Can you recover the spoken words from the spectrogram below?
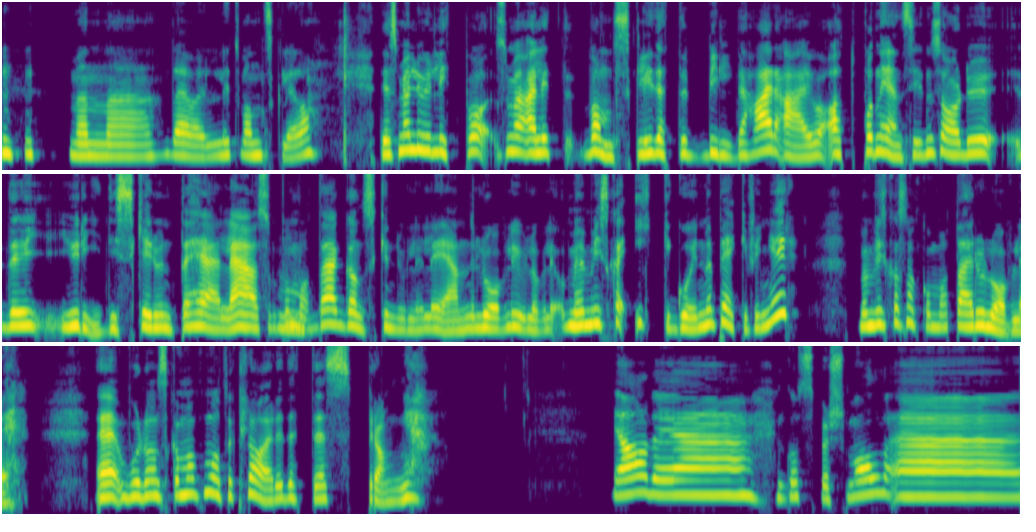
men uh, det er vel litt vanskelig, da. Det som jeg lurer litt på, som er litt vanskelig i dette bildet her, er jo at på den ene siden så har du det juridiske rundt det hele, som på en mm. måte er ganske null eller én, lovlig, ulovlig. Men vi skal ikke gå inn med pekefinger, men vi skal snakke om at det er ulovlig. Uh, hvordan skal man på en måte klare dette spranget? Ja, det er et godt spørsmål. Eh,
